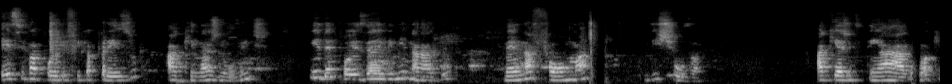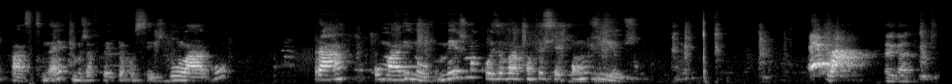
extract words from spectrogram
esse vapor ele fica preso aqui nas nuvens e depois é eliminado né, na forma de chuva. Aqui a gente tem a água que passa, né, como eu já falei para vocês, do lago para o mar de novo. Mesma coisa vai acontecer com os rios. Epa! Pegar aqui.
